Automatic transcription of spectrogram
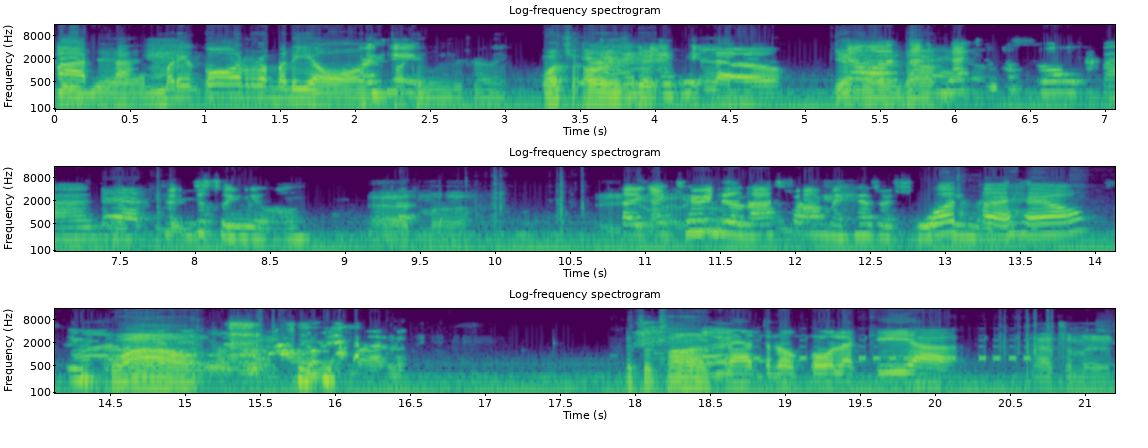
pata. yeah. Mario Kart, buddy. Oh, okay. fucking English, I think. Watch Yeah, Orange I, get, Hello get no, voted that, that was so bad. Like, just leave me alone. Adma. I I carried the last round, my hands are shaking. What the like, hell? Wow. it's a time. That's a mood.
